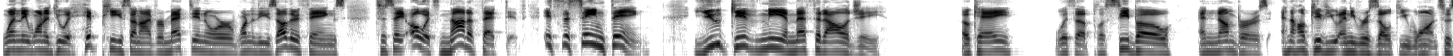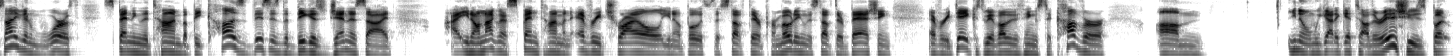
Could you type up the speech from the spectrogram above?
when they want to do a hit piece on ivermectin or one of these other things to say, oh, it's not effective. It's the same thing. You give me a methodology, okay, with a placebo and numbers, and I'll give you any result you want. So it's not even worth spending the time. But because this is the biggest genocide, I, you know, I'm not going to spend time on every trial, you know, both the stuff they're promoting, the stuff they're bashing every day, because we have other things to cover. Um, you know, and we got to get to other issues. But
